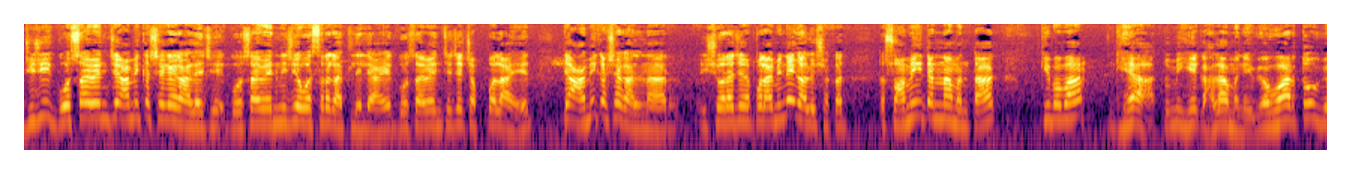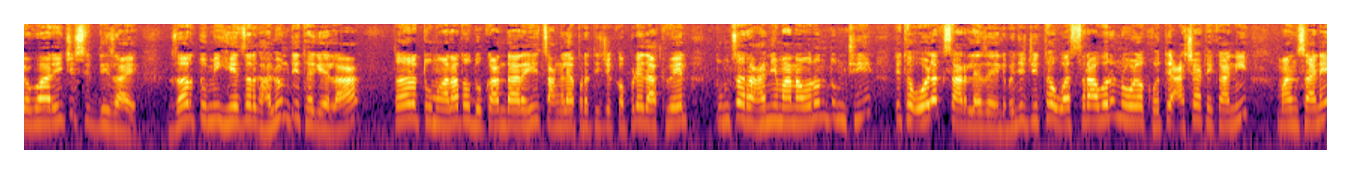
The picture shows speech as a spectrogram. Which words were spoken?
जी जी गोसाव्यांचे आम्ही कसे काय घालायचे? गोसाव्यांनी जे वस्त्र घातलेले आहेत गोसाव्यांचे जे चप्पल आहेत ते आम्ही कशा घालणार? ईश्वराचे चप्पल आम्ही नाही घालू शकत. तर स्वामी त्यांना म्हणतात की बाबा घ्या तुम्ही हे घाला म्हणे. व्यवहार तो व्यवहारीची सिद्धीच आहे जर तुम्ही हे जर घालून तिथं गेला तर तुम्हाला तो दुकानदारही चांगल्या प्रतीचे कपडे दाखवेल. तुमचं राहणीमानावरून तुमची तिथं ओळख सारल्या जाईल. म्हणजे जिथं वस्त्रावरून ओळख होते अशा ठिकाणी माणसाने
